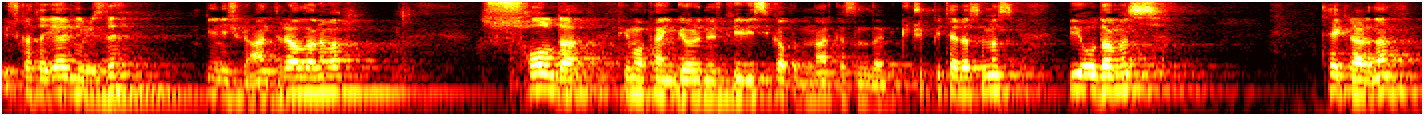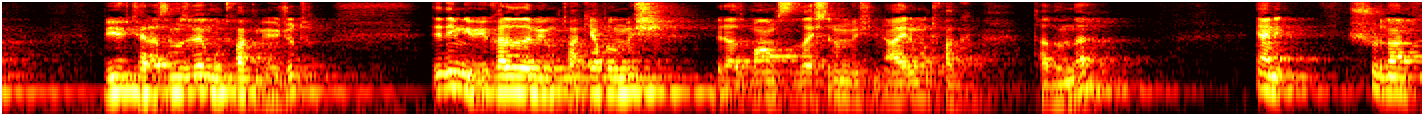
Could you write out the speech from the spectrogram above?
Üst kata geldiğimizde geniş bir antre alanı var. Solda Pimapen gördüğünüz PVC kapının arkasında küçük bir terasımız, bir odamız, tekrardan büyük terasımız ve mutfak mevcut. Dediğim gibi yukarıda da bir mutfak yapılmış. Biraz bağımsızlaştırılmış yine ayrı mutfak tadında. Yani şuradan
